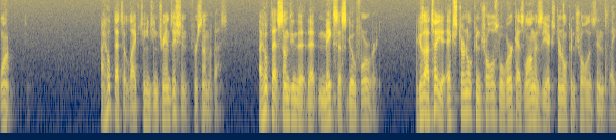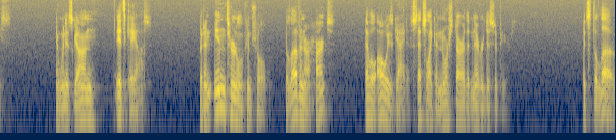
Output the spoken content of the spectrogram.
want to. I hope that's a life changing transition for some of us. I hope that's something that, that makes us go forward. Because I'll tell you, external controls will work as long as the external control is in place. And when it's gone, it's chaos. But an internal control, the love in our hearts, that will always guide us. That's like a North Star that never disappears. It's the love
